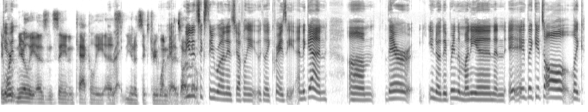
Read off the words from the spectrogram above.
given, weren't nearly as insane and cackly as right. Unit 631 right. guys are. Unit 631 is definitely like crazy. And again, um, they're you know they bring the money in and it, it, like it's all like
